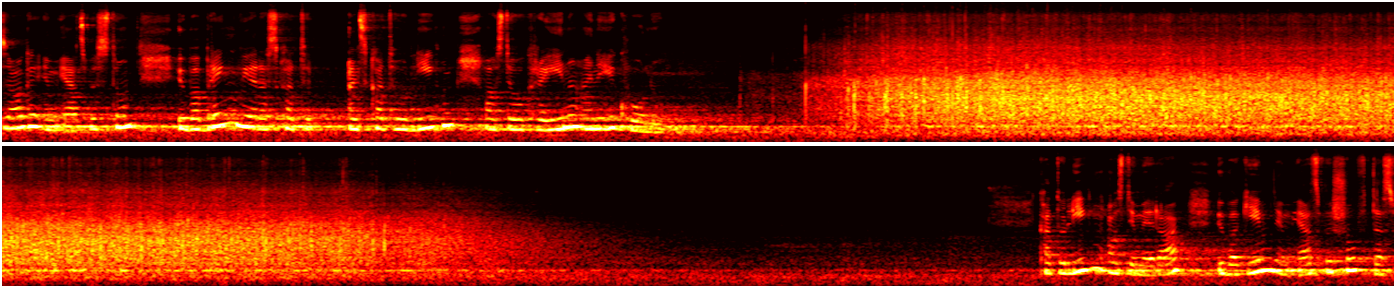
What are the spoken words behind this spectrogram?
Seelsorge im Erzbistum überbringen wir als Katholiken aus der Ukraine eine Ikone. Katholiken aus dem Irak übergeben dem Erzbischof das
